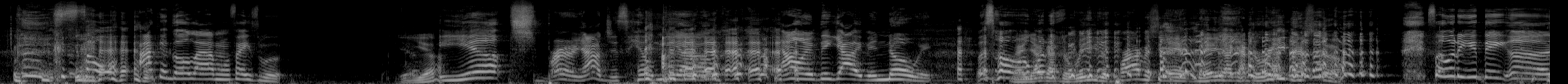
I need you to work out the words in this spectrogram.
so I could go live on Facebook. Yeah. Yep, sh- bro, y'all just help me out. I don't even think y'all even know it. But so, Man, y'all got to read the privacy act, man. Y'all got to read this stuff. so what do you think, uh,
